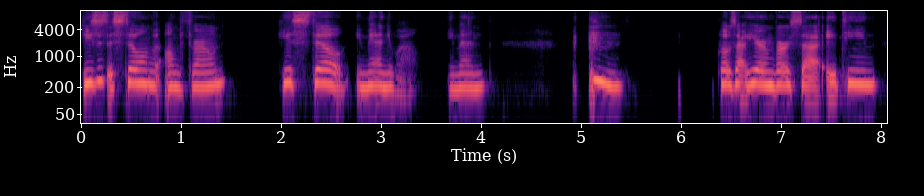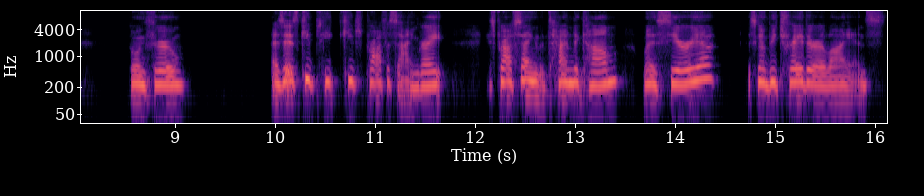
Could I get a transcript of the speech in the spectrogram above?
Jesus is still on the, on the throne. He is still Emmanuel. Amen. Close out here in verse uh, 18, going through. Isaiah keeps, he keeps prophesying, right? He's prophesying the time to come when Assyria is going to betray their alliance.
